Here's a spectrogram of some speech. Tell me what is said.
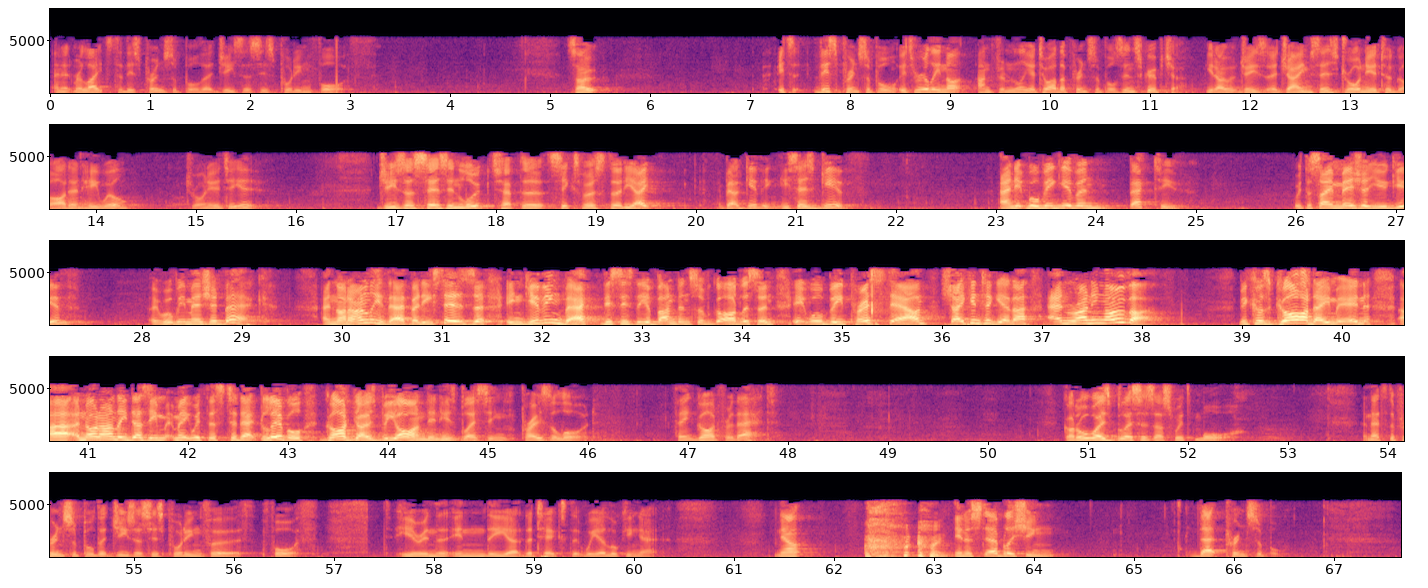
And it relates to this principle that Jesus is putting forth. So, it's this principle it's really not unfamiliar to other principles in scripture. You know Jesus, uh, james says draw near to god and he will draw near to you. Jesus says in luke chapter 6 verse 38 about giving. He says give and it will be given back to you. With the same measure you give it will be measured back and not only that, but he says, uh, in giving back, this is the abundance of God. Listen, it will be pressed down, shaken together, and running over. Because God, amen, uh, not only does He meet with us to that level, God goes beyond in His blessing. Praise the Lord. Thank God for that. God always blesses us with more. And that's the principle that Jesus is putting forth here in the, in the, uh, the text that we are looking at. Now, in establishing that principle,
